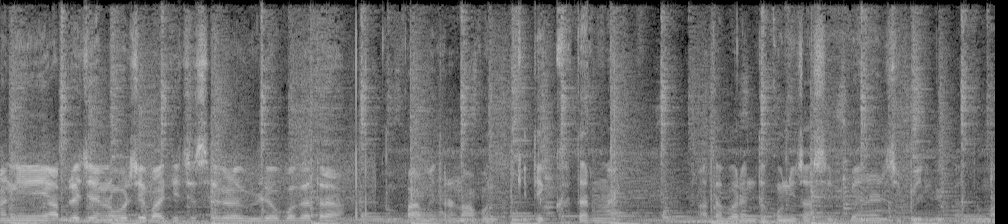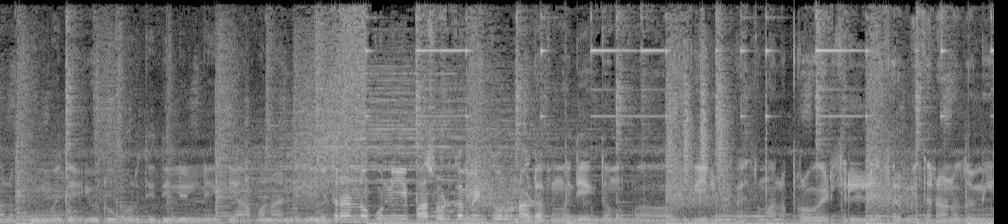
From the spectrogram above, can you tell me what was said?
आणि आपल्या चॅनलवरचे बाकीचे सगळं व्हिडिओ बघत राहा. पहा मित्रांनो आपण किती खतरनाक. आतापर्यंत कोणीच असे बॅनरची बिल का तुम्हाला फ्रीमध्ये यूट्यूबवरती दिलेली नाही की आपण आणलेली. मित्रांनो कोणी पासवर्ड कमेंट करून मध्ये एकदम बिल बी तुम्हाला प्रोव्हाइड केलेली आहे. तर मित्रांनो तुम्ही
